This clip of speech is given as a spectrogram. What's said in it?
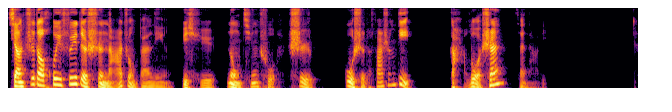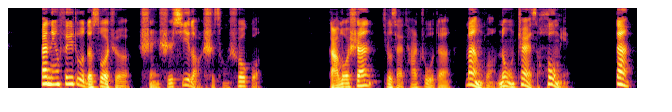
想知道会飞的是哪种斑羚，必须弄清楚是故事的发生地嘎洛山在哪里。斑羚飞渡的作者沈石溪老师曾说过：“嘎洛山就在他住的曼广弄寨子后面。”但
